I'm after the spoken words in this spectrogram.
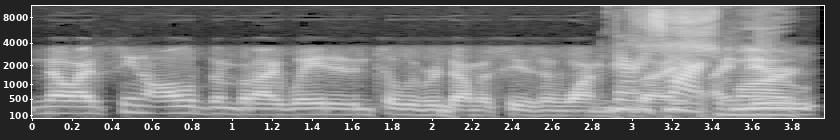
no, I've seen all of them, but I waited until we were done with season one. Very I, smart. I Smart. knew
